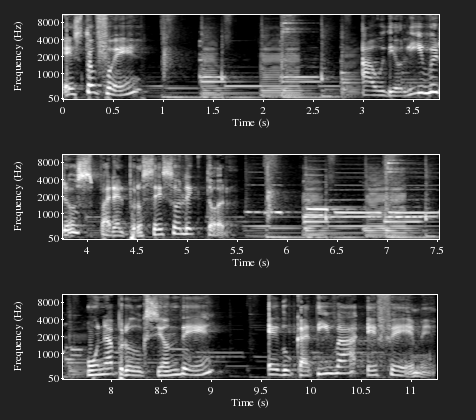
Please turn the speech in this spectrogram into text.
Esto fue Audiolibros para el proceso lector. Una producción de Educativa FM.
